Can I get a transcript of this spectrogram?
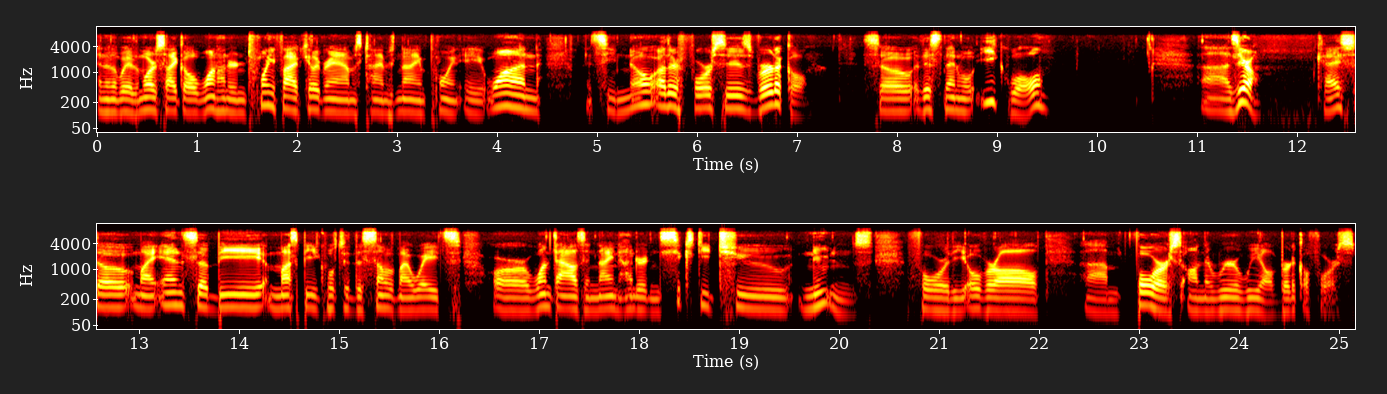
then the weight of the motorcycle, 125 kilograms times 9.81. Let's see, no other forces vertical. So this then will equal uh, zero. Okay, so my n sub b must be equal to the sum of my weights, or 1,962 newtons for the overall um, force on the rear wheel, vertical force.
